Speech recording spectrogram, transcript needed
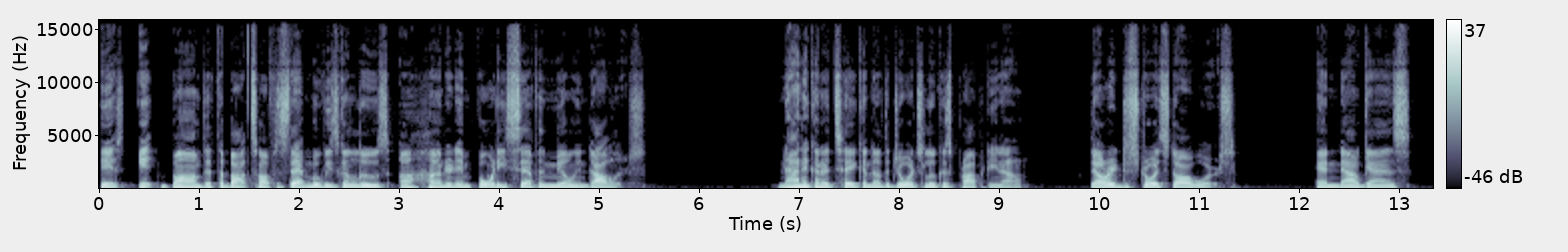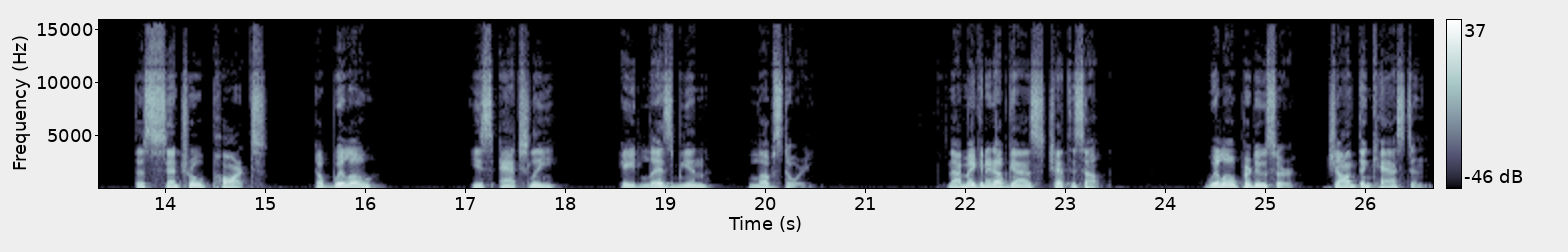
It it bombed at the box office. That movie's gonna lose $147 million. Now they're gonna take another George Lucas property now. They already destroyed Star Wars. And now, guys, the central part of Willow is actually a lesbian love story. Not making it up, guys. Check this out. Willow producer Jonathan Kasdan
